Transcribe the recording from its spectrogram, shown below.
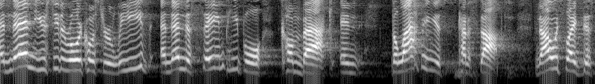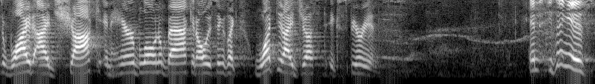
And then you see the roller coaster leave, and then the same people come back, and the laughing is kind of stopped. Now it's like this wide eyed shock and hair blown back, and all these things like, what did I just experience? And the thing is,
